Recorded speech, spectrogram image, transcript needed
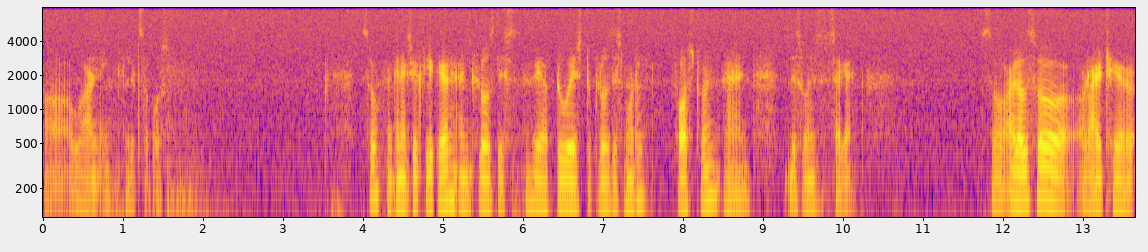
uh, warning let's suppose. So I can actually click here and close this. We have two ways to close this model. First one and this one is second. So I'll also write here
